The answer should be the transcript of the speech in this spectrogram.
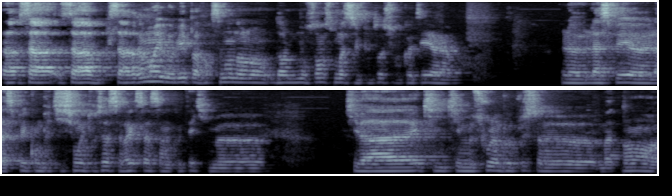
ça, ça, ça, a vraiment évolué, pas forcément dans le, bon sens. Moi, c'est plutôt sur le côté, l'aspect, l'aspect compétition et tout ça. C'est vrai que ça, c'est un côté qui me, qui va, qui, me saoule un peu plus maintenant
